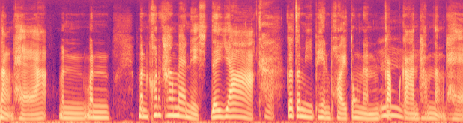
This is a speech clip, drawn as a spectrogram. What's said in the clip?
หนังแท้อะมันมันมันค่อนข้าง manage ได้ยากค่ะก็จะมีเพนพอยต์ตรงนั้นกับอืมการทำหนังแท้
